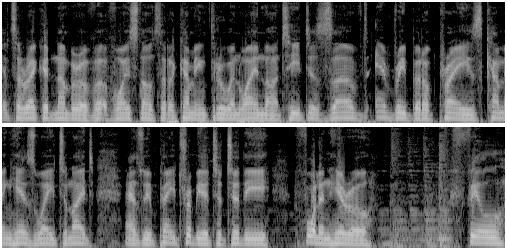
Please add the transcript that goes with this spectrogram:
It's a record number of uh, voice notes that are coming through, and why not? He deserved every bit of praise coming his way tonight as we pay tribute to the fallen hero, Phil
